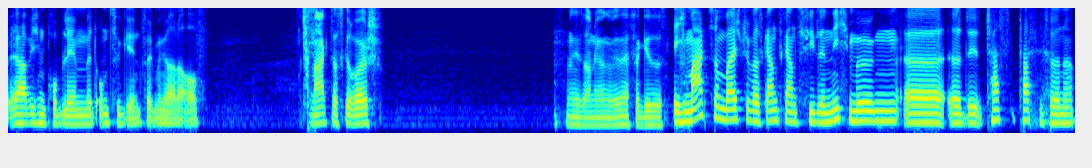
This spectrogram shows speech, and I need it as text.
äh, habe ich ein Problem mit umzugehen, fällt mir gerade auf. Ich mag das Geräusch. Nee, ist auch nicht irgendwie, vergiss es. Ich mag zum Beispiel, was ganz, ganz viele nicht mögen, äh, äh, die Tast Tastentöne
